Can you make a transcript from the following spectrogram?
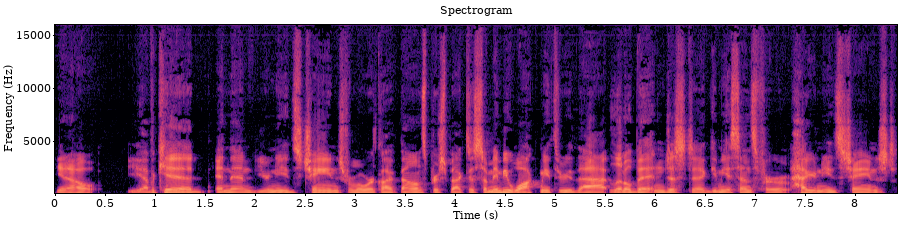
you know you have a kid and then your needs change from a work life balance perspective so maybe walk me through that a little bit and just uh, give me a sense for how your needs changed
